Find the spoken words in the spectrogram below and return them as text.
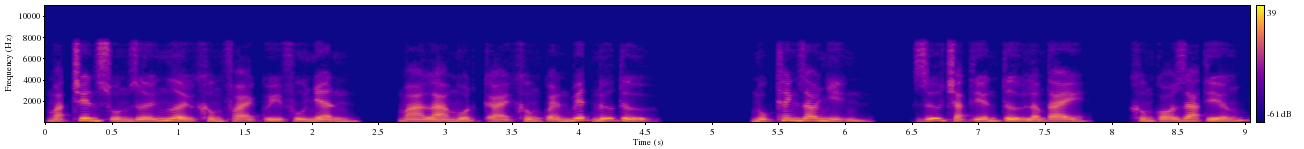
mặt trên xuống dưới người không phải quý phu nhân, mà là một cái không quen biết nữ tử. Mục thanh giao nhìn, giữ chặt tiến tử lâm tay, không có ra tiếng.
